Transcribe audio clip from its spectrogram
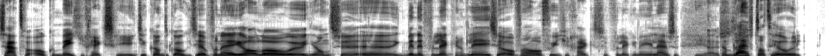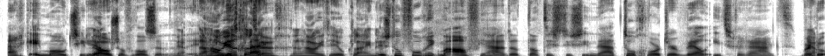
zaten we ook een beetje gekscherend. Je kan natuurlijk ook iets hebben van hé, hey, hallo eh, Jansen, eh, ik ben even lekker aan het lezen. Over een half uurtje ga ik eens even lekker naar je luisteren. Juist. Dan blijft dat heel eigenlijk emotieloos of als een ja, eh, dan hou je het klein. Dan hou je het heel klein. Dus toen vroeg ik me af, ja, dat, dat is dus inderdaad, toch wordt er wel iets geraakt. Waardoor,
